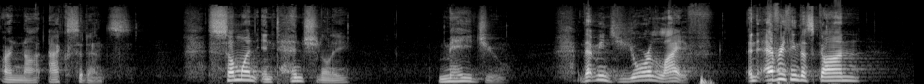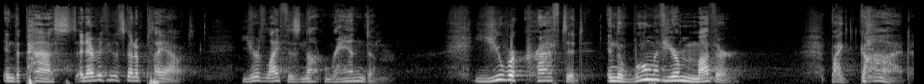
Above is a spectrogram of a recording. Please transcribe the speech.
are not accidents. Someone intentionally made you. That means your life and everything that's gone in the past and everything that's going to play out your life is not random. You were crafted in the womb of your mother by God.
